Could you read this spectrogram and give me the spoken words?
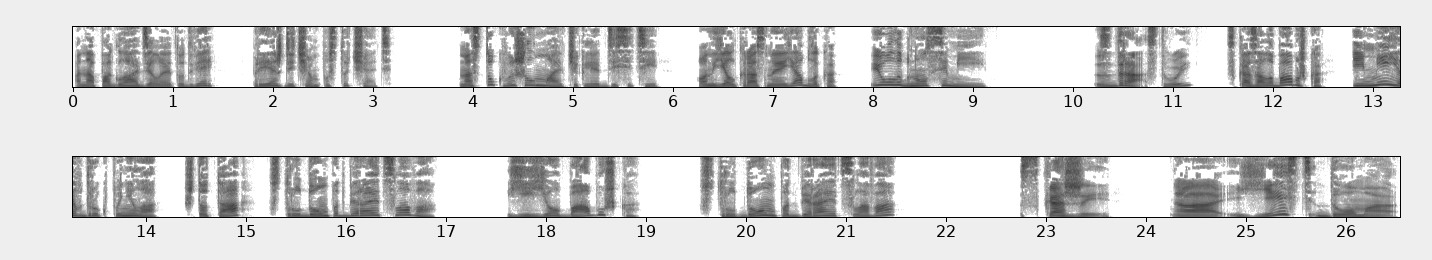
Она погладила эту дверь, прежде чем постучать. На стук вышел мальчик лет десяти. Он ел красное яблоко и улыбнулся Мии. «Здравствуй», — сказала бабушка и Мия вдруг поняла, что та с трудом подбирает слова. Ее бабушка с трудом подбирает слова? «Скажи, а есть дома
